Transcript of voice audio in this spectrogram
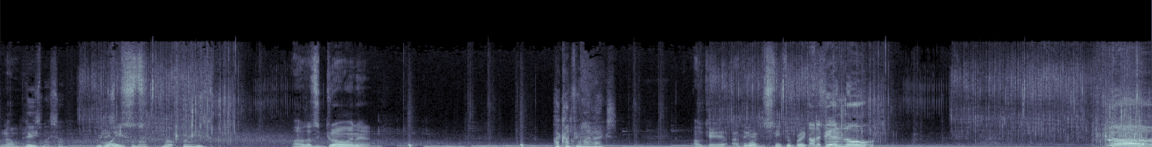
No? Please, my son. Release me from my. No, please. Oh, that's growing it. I can't feel my legs. Okay, I think I just need to break Not this again, no.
